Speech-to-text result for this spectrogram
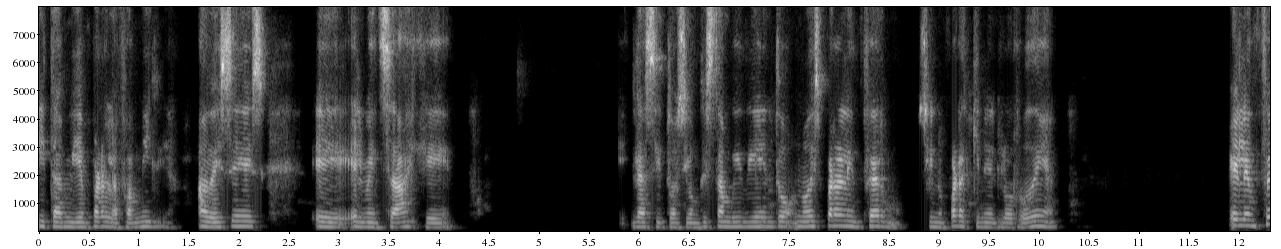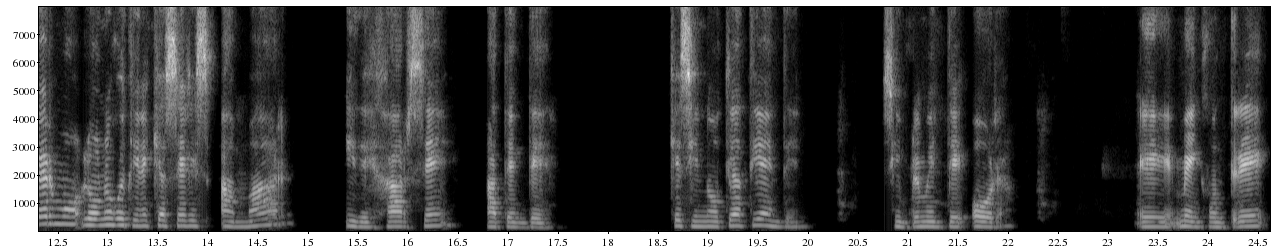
y también para la familia. A veces eh, el mensaje, la situación que están viviendo no es para el enfermo, sino para quienes lo rodean. El enfermo lo único que tiene que hacer es amar y dejarse atender. Que si no te atienden, simplemente ora. Eh, me encontré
